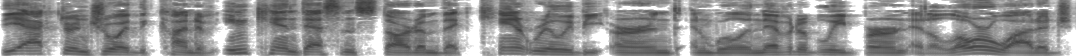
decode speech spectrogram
the actor enjoyed the kind of incandescent stardom that can't really be earned and will inevitably burn at a lower wattage.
